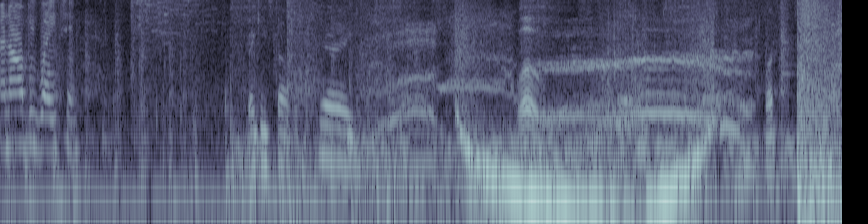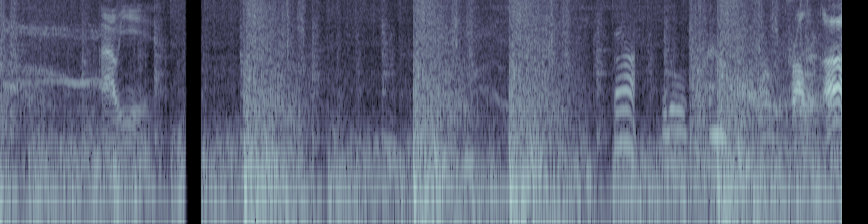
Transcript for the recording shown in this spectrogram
and I'll be waiting. Breaking stuff. Yay. Whoa. What? Oh, yeah. Ah! Little things. Crawlers. Ah!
